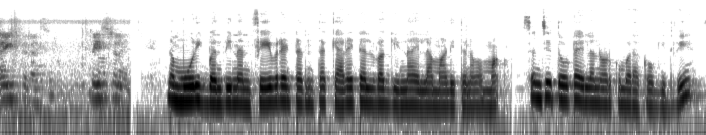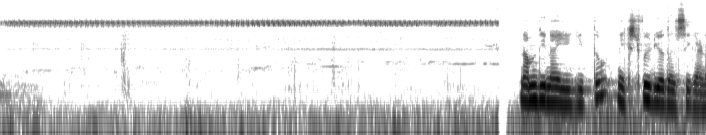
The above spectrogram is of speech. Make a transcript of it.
ಲೈಟ್ ಕಲರ್ಸು ಪೇಸ್ಟಲ್ ನಮ್ಮೂರಿಗೆ ಬಂದ್ವಿ. ನನ್ನ ಫೇವ್ರೆಟ್ ಅಂತ ಕ್ಯಾರೆಟ್ ಅಲ್ವಾ ಗಿಣ್ಣ ಎಲ್ಲ ಮಾಡಿತ್ತು ನಮ್ಮಮ್ಮ. ಸಂಜೆ ತೋಟ ಎಲ್ಲ ನೋಡ್ಕೊಂಬರಕ್ಕೆ ಹೋಗಿದ್ವಿ. ನಮ್ಮ ದಿನ ಹೀಗಿತ್ತು. ನೆಕ್ಸ್ಟ್ ವೀಡಿಯೋದಲ್ಲಿ ಸಿಗೋಣ.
